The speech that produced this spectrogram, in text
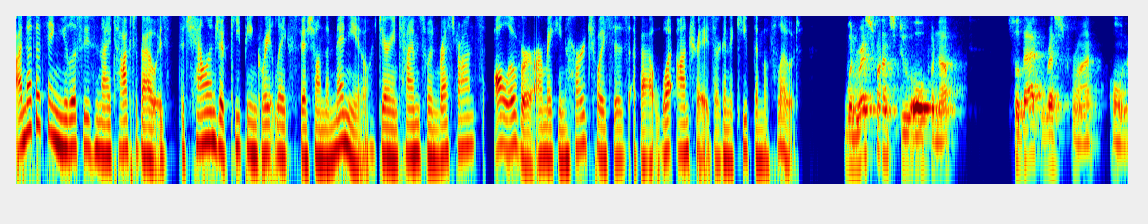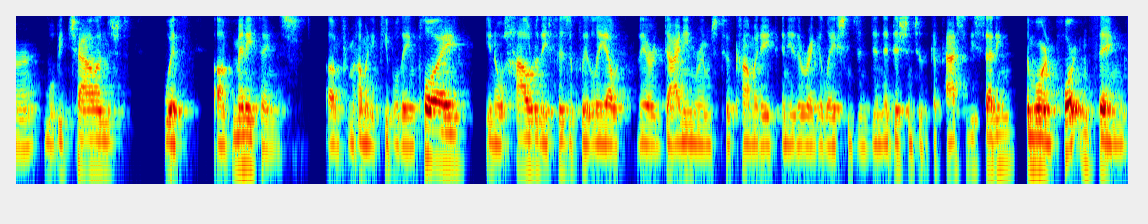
Another thing Ulysses and I talked about is the challenge of keeping Great Lakes fish on the menu during times when restaurants all over are making hard choices about what entrees are going to keep them afloat. When restaurants do open up, so that restaurant owner will be challenged with uh, many things um, from how many people they employ, you know, how do they physically lay out their dining rooms to accommodate any of the regulations and in addition to the capacity setting. The more important thing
